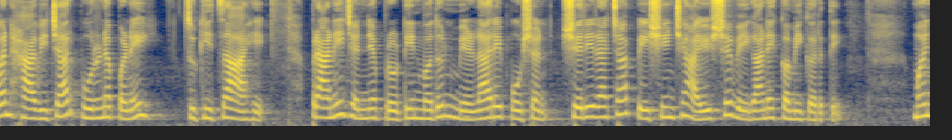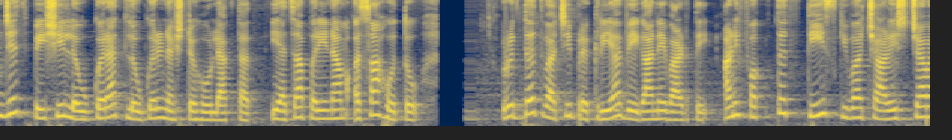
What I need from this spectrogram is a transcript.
पण हा विचार पूर्णपणे चुकीचा आहे. प्राणीजन्य प्रोटीनमधून मिळणारे पोषण शरीराच्या पेशींचे आयुष्य वेगाने कमी करते. म्हणजेच पेशी लवकरात लवकर नष्ट होऊ लागतात. याचा परिणाम असा होतो वृद्धत्वाची प्रक्रिया वेगाने वाढते आणि फक्त तीस किंवा चाळीसच्या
